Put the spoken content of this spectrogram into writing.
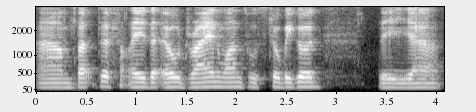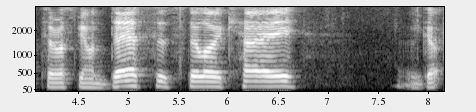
um, but definitely the Eldraine ones will still be good. The uh, Theros Beyond Death is still okay. We've got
